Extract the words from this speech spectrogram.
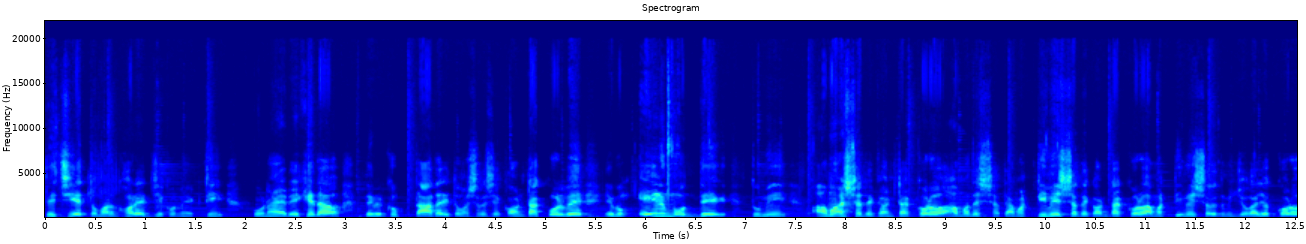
পেঁচিয়ে তোমার ঘরের যে কোনো একটি কোনায় রেখে দাও। দেখবে খুব তাড়াতাড়ি তোমার সাথে সে কন্ট্যাক্ট করবে এবং এর মধ্যে তুমি আমার সাথে কন্ট্যাক্ট করো, আমাদের সাথে, আমার টিমের সাথে কন্ট্যাক্ট করো, আমার টিমের সাথে তুমি যোগাযোগ করো।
